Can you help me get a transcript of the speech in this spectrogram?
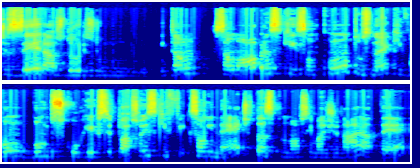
dizer as dores do mundo. Então, são obras que são contos, né, que vão, vão discorrer situações que são inéditas para o nosso imaginário até,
